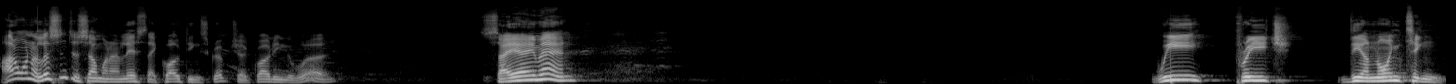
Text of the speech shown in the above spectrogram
I don't want to listen to someone unless they're quoting scripture, quoting the word. Say amen. We preach the anointing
